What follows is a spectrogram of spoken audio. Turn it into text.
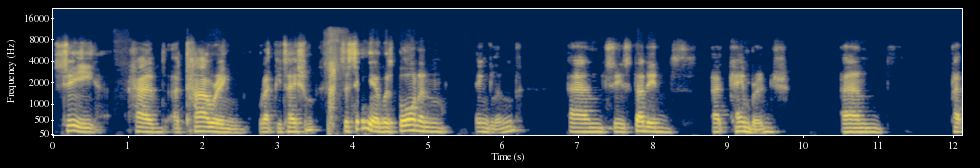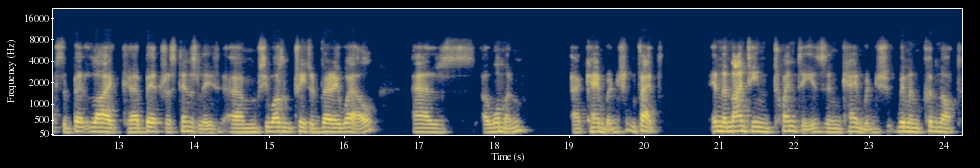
she had a towering reputation. Cecilia was born in England and she studied at Cambridge and perhaps a bit like uh, Beatrice Tinsley, um, she wasn't treated very well as a woman at Cambridge. In fact, in the 1920s in Cambridge, women could not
